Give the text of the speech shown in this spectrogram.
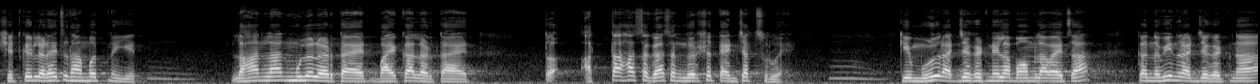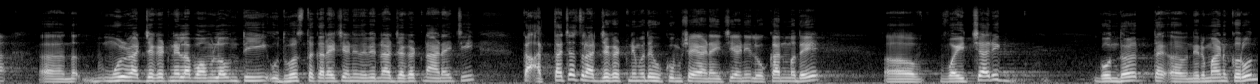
शेतकरी लढायचं थांबत नाही आहेत लहान लहान मुलं लढतायत बायका लढतायत. तर आत्ता हा सगळा संघर्ष त्यांच्यात सुरू आहे. की मूळ राज्यघटनेला बॉम्ब लावायचा का नवीन राज्यघटना न- मूळ राज्यघटनेला बॉम्ब लावून ती उद्ध्वस्त करायची आणि नवीन राज्यघटना आणायची का आत्ताच्याच राज्यघटनेमध्ये हुकुमशाही आणायची आणि लोकांमध्ये वैचारिक गोंधळ त- निर्माण करून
